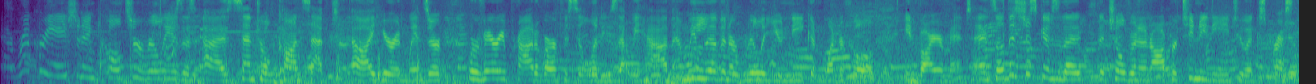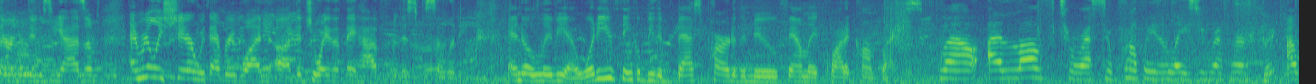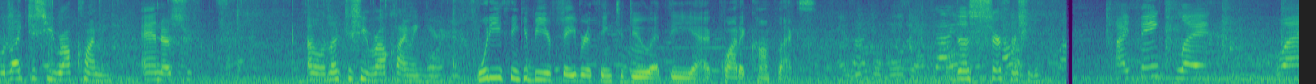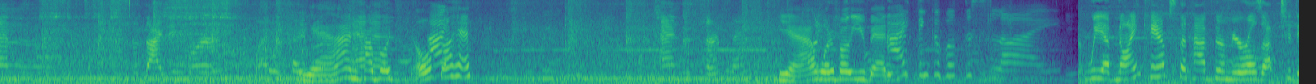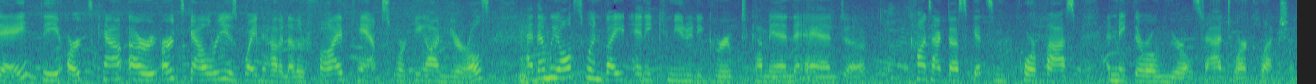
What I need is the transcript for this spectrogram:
Recreation and culture really is a, a central concept uh, here in Windsor. We're very proud of our facilities that we have, and we live in a really unique and wonderful environment. And so this just gives the, the children an opportunity to express their enthusiasm and really share with everyone uh, the joy that they have for this facility. And Olivia, what do you think will be the best part of the new family aquatic complex? Well, I love to wrestle, probably the lazy river. I would like to see rock climbing and a sur- I would like to see rock climbing here. What do you think would be your favorite thing to do at the uh, aquatic complex? The surf machine. I think like when the diving board, like, Yeah, and how about, oh, go ahead. and the surfing. Yeah, what about you, Betty? I think about the slide. We have nine camps that have their murals up today. The arts our arts gallery is going to have another five camps working on murals, and then we also invite any community group to come in and uh, contact us, get some Coroplast, and make their own murals to add to our collection.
